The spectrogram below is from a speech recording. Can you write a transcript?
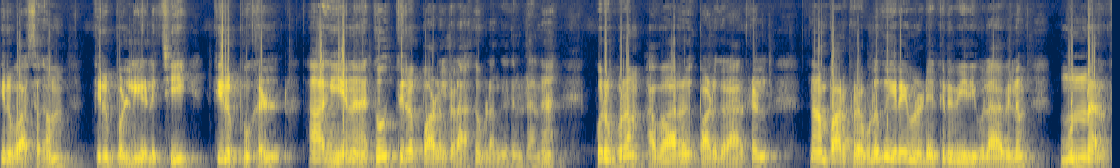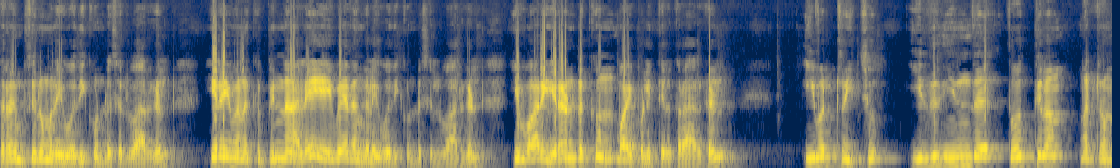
திருவாசகம் திருப்பள்ளி எழுச்சி திருப்புகழ் ஆகியன தோத்திர பாடல்களாக விளங்குகின்றன. ஒரு புறம் அவ்வாறு பாடுகிறார்கள். நாம் பார்க்கிற பொழுது இறைவனுடைய திருவீதி விழாவிலும் முன்னர் திரு சிறுமுறை ஓதிக்கொண்டு செல்வார்கள். இறைவனுக்கு பின்னாலே வேதங்களை ஓதிக்கொண்டு செல்வார்கள். இவ்வாறு இரண்டுக்கும் வாய்ப்பளித்திருக்கிறார்கள். இவற்றை சு இது இந்த தோத்திரம் மற்றும்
